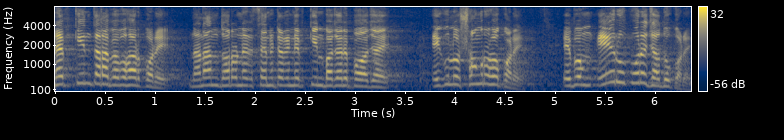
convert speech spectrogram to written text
নেপকিন তারা ব্যবহার করে, নানান ধরনের স্যানিটারি নেপকিন বাজারে পাওয়া যায়, এগুলো সংগ্রহ করে এবং এর উপরে জাদু করে।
